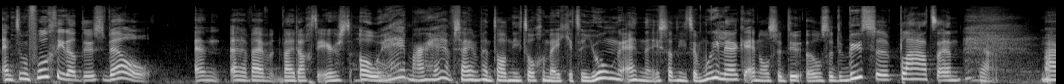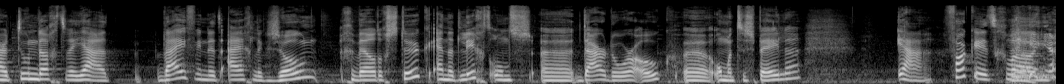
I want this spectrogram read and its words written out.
en toen vroeg hij dat dus wel en uh, wij, wij dachten eerst, oh, hè, maar hè, zijn we dan niet toch een beetje te jong? En uh, is dat niet te moeilijk? En onze, de, onze. En... Ja. Maar toen dachten we, ja, wij vinden het eigenlijk zo'n geweldig stuk. En het ligt ons uh, daardoor ook om het te spelen ja, fuck it, gewoon. Ja,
